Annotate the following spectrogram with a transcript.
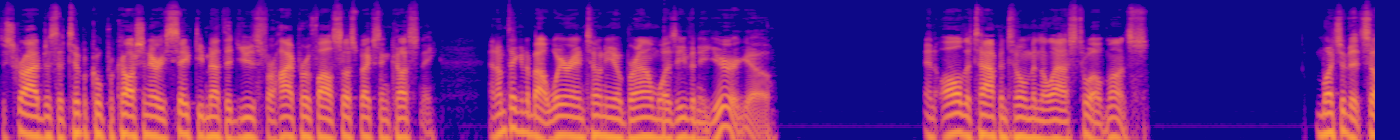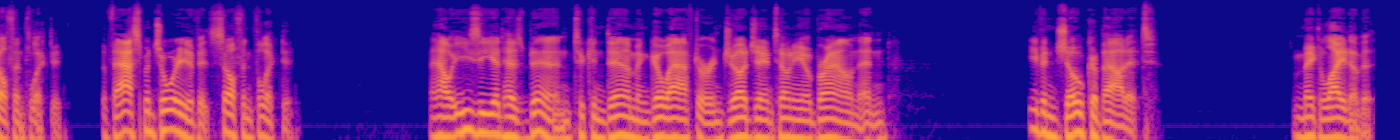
Described as a typical precautionary safety method used for high-profile suspects in custody. And I'm thinking about where Antonio Brown was even a year ago and all that's happened to him in the last 12 months. Much of it self inflicted, the vast majority of it self inflicted. And how easy it has been to condemn and go after and judge Antonio Brown and even joke about it, make light of it.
